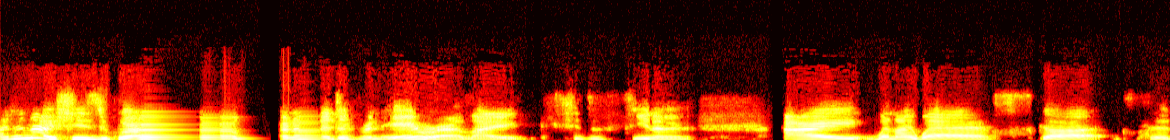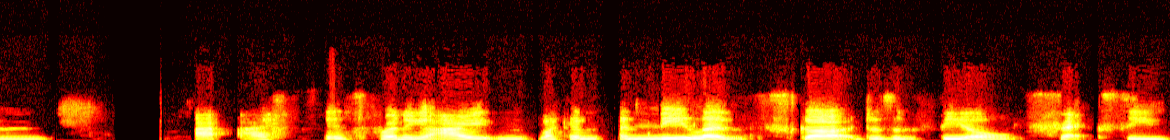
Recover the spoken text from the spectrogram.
I don't know. She's grown up in a different era. Like she just, you know, I when I wear skirts and I, I it's funny. I like a, a knee length skirt doesn't feel sexy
